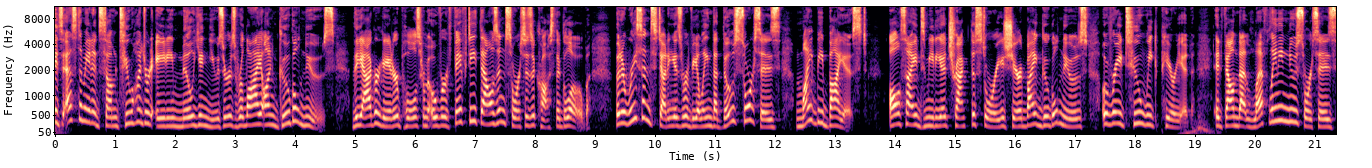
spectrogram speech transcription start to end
It's estimated some 280 million users rely on Google News. The aggregator pulls from over 50,000 sources across the globe. But a recent study is revealing that those sources might be biased. AllSides Media tracked the stories shared by Google News over a two week period. It found that left leaning news sources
